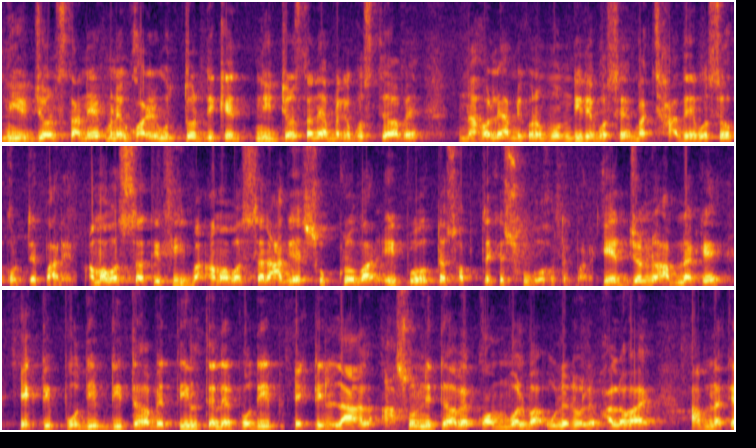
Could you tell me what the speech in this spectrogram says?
নির্জন স্থানে মানে ঘরের উত্তর দিকে নির্জন স্থানে আপনাকে বসতে হবে। না হলে আপনি কোনো মন্দিরে বসে বা ছাদে বসেও করতে পারেন। অমাবস্যা তিথি বা অমাবস্যার আগে শুক্রবার এই প্রয়োগটা সব থেকে শুভ হতে পারে। এর জন্য আপনাকে একটি প্রদীপ দিতে হবে, তিল তেলের প্রদীপ, একটি লাল আসন নিতে হবে। কম্বল বা উলের হলে ভালো হয়। আপনাকে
